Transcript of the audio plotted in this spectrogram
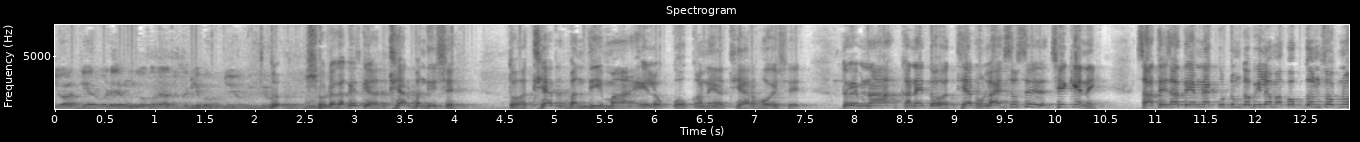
જો હથિયાર વડે હુમલો કરાવે કેટલી બાબતો સો ટકા કહીશ કે હથિયારબંધી છે. તો હથિયારબંધીમાં એ લોકો કને હથિયાર હોય છે, તો એમના કને તો હથિયારનું લાયસન્સ છે કે નહીં? સાથે સાથે એમના કુટુંબ કબીલામાં કોઈક ગન શોપનો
